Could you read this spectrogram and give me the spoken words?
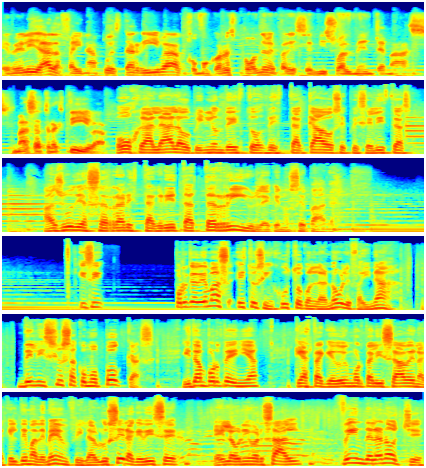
En realidad la faina puesta arriba, como corresponde, me parece visualmente más, más atractiva. Ojalá la opinión de estos destacados especialistas ayude a cerrar esta grieta terrible que nos separa. Y sí, porque además esto es injusto con la noble Fainá, deliciosa como pocas, y tan porteña que hasta quedó inmortalizada en aquel tema de Memphis, la blusera que dice, en la Universal, fin de la noche,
